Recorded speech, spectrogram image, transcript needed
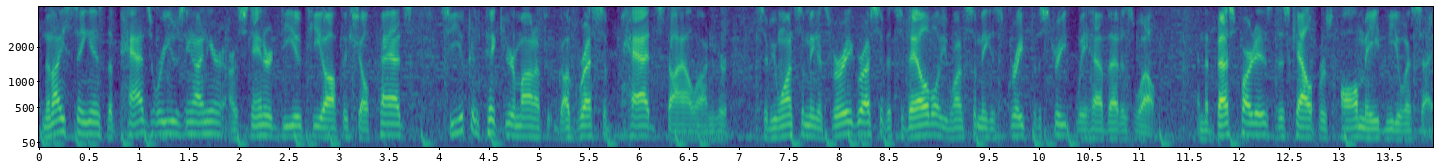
And the nice thing is the pads we're using on here are standard DOT off-the-shelf pads, so you can pick your amount of aggressive pad style on here. So if you want something that's very aggressive, it's available. You want something that's great for the street, we have that as well. And the best part is this caliper is all made in the USA.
